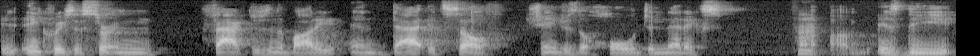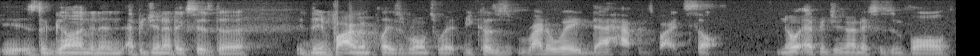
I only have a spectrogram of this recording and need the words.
it increases certain factors in the body. And that itself changes the whole genetics um, is the is the gun, and then epigenetics is the the environment plays a role into it because right away that happens by itself. No epigenetics is involved.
